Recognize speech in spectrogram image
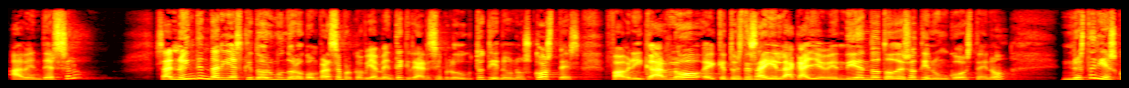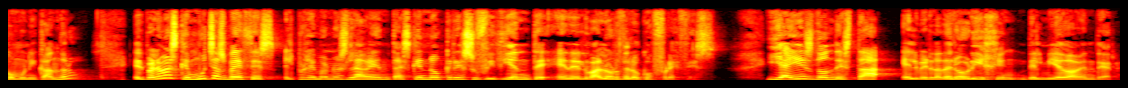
a vendérselo? O sea, no intentarías que todo el mundo lo comprase porque obviamente crear ese producto tiene unos costes. Fabricarlo, eh, que tú estés ahí en la calle vendiendo, todo eso tiene un coste, ¿no? ¿No estarías comunicándolo? El problema es que muchas veces el problema no es la venta, es que no crees suficiente en el valor de lo que ofreces. Y ahí es donde está el verdadero origen del miedo a vender.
